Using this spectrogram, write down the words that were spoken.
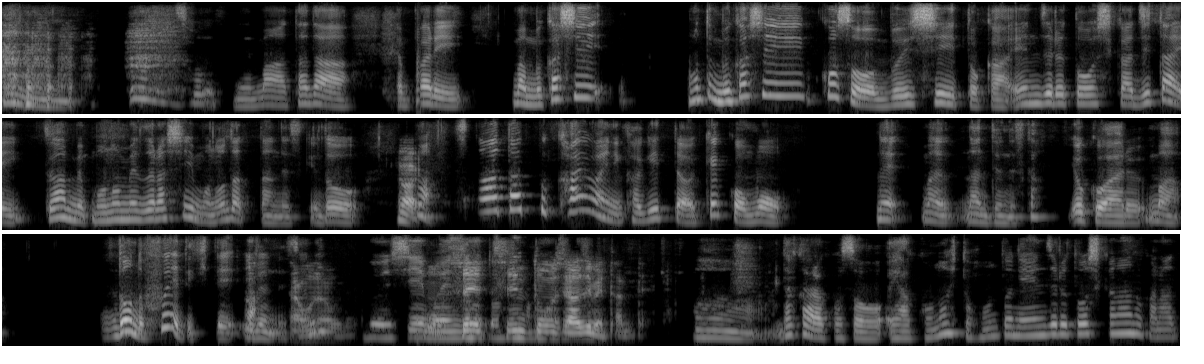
うんうん そうですね。まあ、ただ、やっぱり、まあ、昔、本当昔こそ VC とかエンジェル投資家自体がめ物珍しいものだったんですけど、はいまあ、スタートアップ界隈に限っては結構もう、ね、まあ、なんていうんですか、よくある、まあ、どんどん増えてきているんですよねあなるほ。ど、なる VC ほど。もうもエンジェルし投資浸透し始めたみたいうん。だからこそ、いや、この人本当にエンジェル投資家なのかなっ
